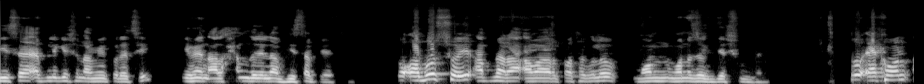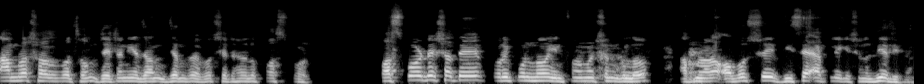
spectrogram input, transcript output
ভিসা অ্যাপ্লিকেশন আমি করেছি ইভেন আলহামদুলিল্লাহ ভিসা পেয়েছি। তো অবশ্যই আপনারা আমার কথাগুলো মন, মনোযোগ দিয়ে শুনবেন। তো এখন আমরা সর্বপ্রথম যেটা নিয়ে জানতে যাব সেটা হলো পাসপোর্ট পাসপোর্টের সাথে পরিপূর্ণ ইনফরমেশনগুলো আপনারা অবশ্যই ভিসা অ্যাপ্লিকেশনে দিয়ে দিবেন।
